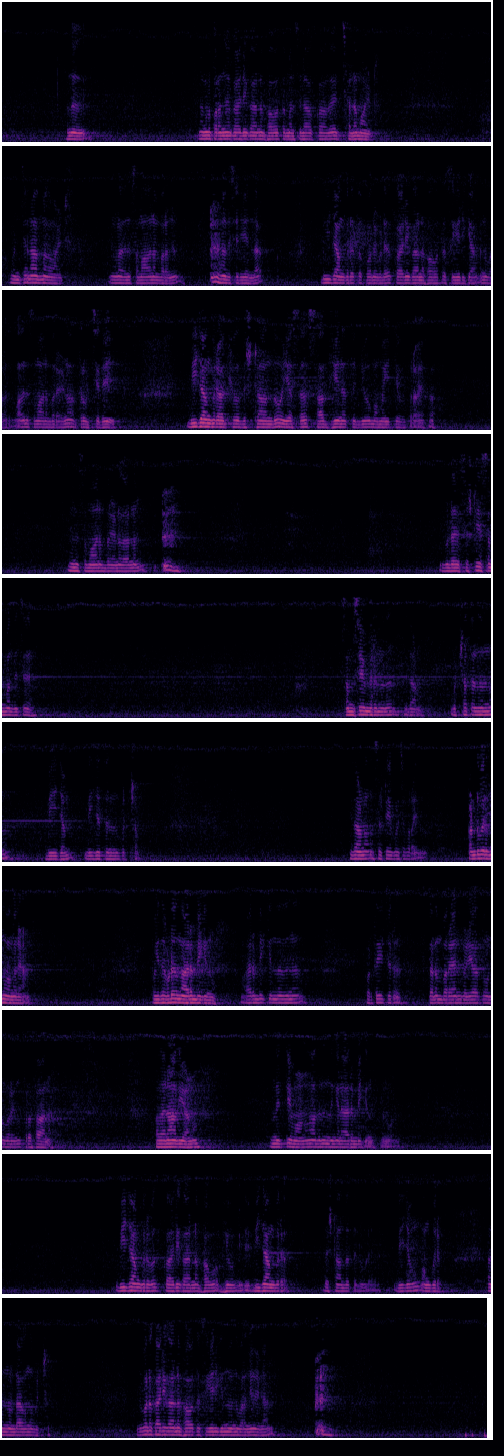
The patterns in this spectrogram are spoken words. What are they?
അത് ഞങ്ങൾ പറഞ്ഞ കാര്യകാരണ ഭാവത്തെ മനസ്സിലാക്കാതെ ഛലമായിട്ട് വഞ്ചനാത്മകമായിട്ട് നിങ്ങളതിന് സമാധാനം പറഞ്ഞു. അത് ശരിയല്ല. ബീജാങ്കുരത്തെ പോലെ ഇവിടെ കാര്യകാരണഭാവത്തെ സ്വീകരിക്കാം എന്ന് പറഞ്ഞു. അതിന് സമാനം പറയണം അത്ര ഉച്ചതേ. ബീജാങ്കുരാഖ്യോ ദൃഷ്ടാന്തോ യസ സാധ്യീനത്തുല്യോ മമൈത്യ അഭിപ്രായ. അതിന് സമാനം പറയണം. കാരണം ഇവിടെ സൃഷ്ടിയെ സംബന്ധിച്ച് സംശയം വരുന്നത് ഇതാണ്. വൃക്ഷത്തിൽ നിന്ന് ബീജം ബീജത്തിൽ നിന്ന് വൃക്ഷം. ഇതാണ് സൃഷ്ടിയെക്കുറിച്ച് പറയുന്നത്. കണ്ടുവരുന്നു അങ്ങനെയാണ്. അപ്പോൾ ഇതെവിടെ നിന്ന് ആരംഭിക്കുന്നു? ആരംഭിക്കുന്നതിന് പ്രത്യേകിച്ചൊരു സ്ഥലം പറയാൻ കഴിയാത്തതുകൊണ്ട് പറയുന്നു പ്രധാനം. അത് അനാദിയാണ്. നിത്യമാണ്. അതിൽ നിന്നിങ്ങനെ ആരംഭിക്കുന്നു എന്ന് പറഞ്ഞു ബീജാങ്കുരവത് അഭ്യവം ഇത് ബീജാങ്കുര ദൃഷ്ടാന്തത്തിലൂടെ. ബീജവും അങ്കുരം. അതിൽ വൃക്ഷം. ഇതുപോലെ കാര്യകാരണഭാവത്തെ സ്വീകരിക്കുന്നു എന്ന് പറഞ്ഞു കഴിഞ്ഞാൽ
